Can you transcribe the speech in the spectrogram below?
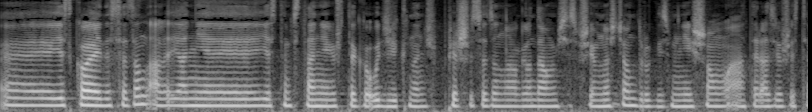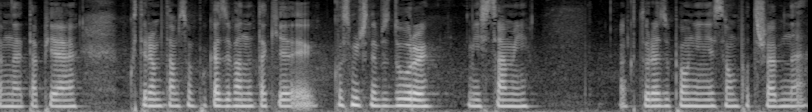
e, jest kolejny sezon, ale ja nie jestem w stanie już tego udźwignąć. Pierwszy sezon oglądałam się z przyjemnością, drugi z mniejszą, a teraz już jestem na etapie, w którym tam są pokazywane takie kosmiczne bzdury miejscami, które zupełnie nie są potrzebne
